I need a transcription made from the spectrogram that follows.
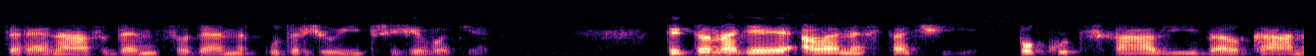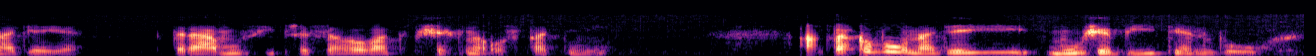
které nás den co den udržují při životě. Tyto naděje ale nestačí, pokud schází velká naděje, která musí přesahovat všechno ostatní. A takovou nadějí může být jen Bůh.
